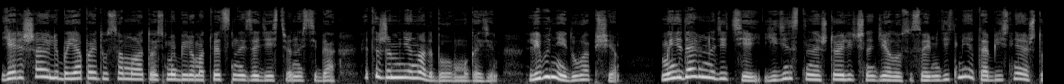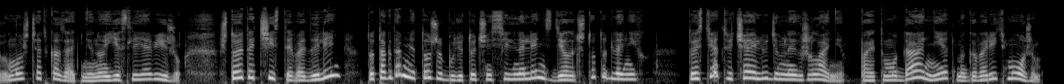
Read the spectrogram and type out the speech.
Я решаю, либо я пойду сама, то есть мы берем ответственность за действия на себя. Это же мне надо было в магазин. Либо не иду вообще. Мы не давим на детей. Единственное, что я лично делаю со своими детьми, это объясняю, что вы можете отказать мне. Но если я вижу, что это чистой воды лень, то тогда мне тоже будет очень сильно лень сделать что-то для них. То есть я отвечаю людям на их желания. Поэтому да, нет, мы говорить можем.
